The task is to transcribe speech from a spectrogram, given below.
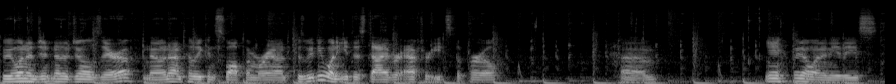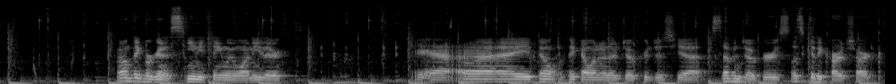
Do we want another General Zaroff? No, not until we can swap them around, because we do want to eat this diver after it eats the pearl. Um, yeah, we don't want any of these. I don't think we're to see anything we want either. Yeah, I don't think I want another Joker just yet. Seven Jokers. Let's get a Card Shark.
